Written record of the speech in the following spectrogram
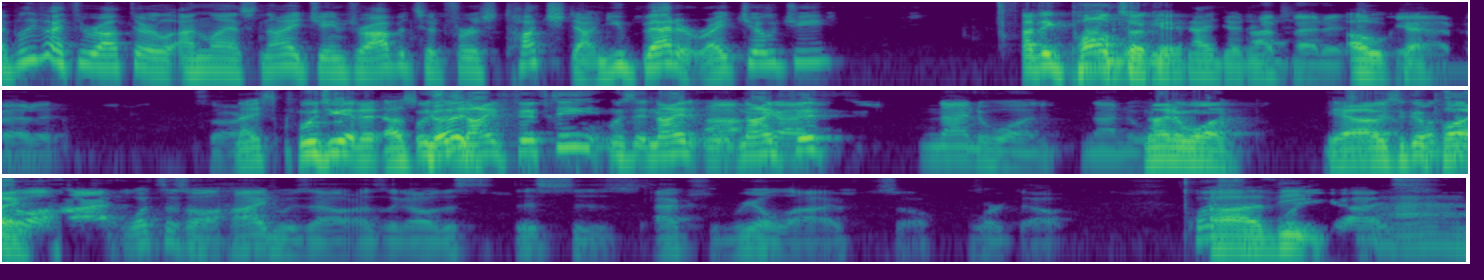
I believe I threw out there on last night. James Robinson first touchdown. You bet it, right, Joe G? I think Paul took it. I did. I bet it. Oh, okay. Yeah, I bet it. Sorry. Nice. Would you get it? was, was it nine fifty? Was it nine uh, nine fifty? Nine to one. Nine to one. Nine to one. Yeah, it was a good once play. I Hyde, once I saw Hyde was out, I was like, "Oh, this this is actually real live." So worked out. Question uh, the, for you guys. Wow.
